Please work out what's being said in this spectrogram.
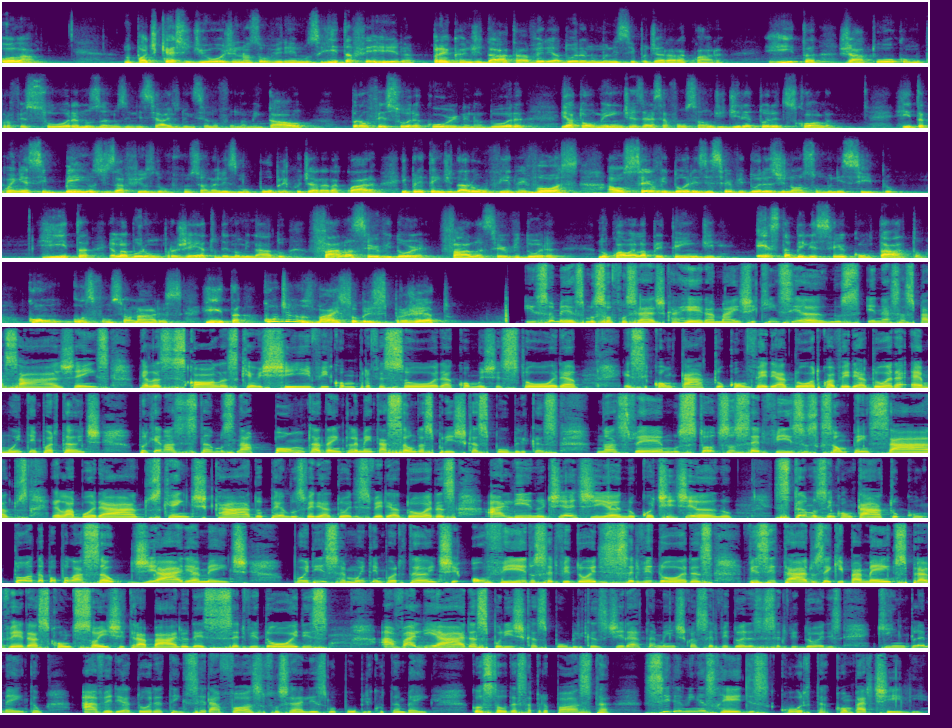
Olá! No podcast de hoje nós ouviremos Rita Ferreira, pré-candidata a vereadora no município de Araraquara. Rita já atuou como professora nos anos iniciais do ensino fundamental, professora coordenadora e atualmente exerce a função de diretora de escola. Rita conhece bem os desafios do funcionalismo público de Araraquara e pretende dar ouvido e voz aos servidores e servidoras de nosso município. Rita elaborou um projeto denominado Fala Servidor, Fala Servidora, no qual ela pretende estabelecer contato com os funcionários. Rita, conte-nos mais sobre esse projeto. Isso mesmo, sou funcionária de carreira há mais de 15 anos e nessas passagens pelas escolas que eu estive como professora, como gestora, esse contato com o vereador, com a vereadora é muito importante, porque nós estamos na ponta da implementação das políticas públicas. Nós vemos todos os serviços que são pensados, elaborados, que é indicado pelos vereadores e vereadoras ali no dia a dia, no cotidiano Estamos em contato com toda a população diariamente. Por isso é muito importante ouvir os servidores e servidoras, visitar os equipamentos para ver as condições de trabalho desses servidores, avaliar as políticas públicas diretamente com as servidoras e servidores que implementam. A vereadora tem que ser a voz do funcionalismo público também. Gostou dessa proposta? Siga minhas redes, curta, compartilhe.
